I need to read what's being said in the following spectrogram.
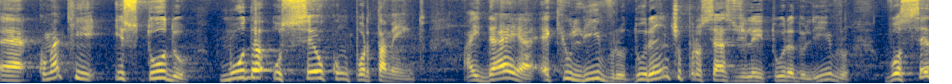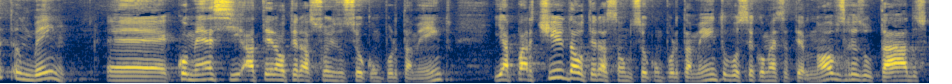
é como é que isso tudo muda o seu comportamento. A ideia é que o livro, durante o processo de leitura do livro, você também é, comece a ter alterações no seu comportamento e a partir da alteração do seu comportamento você começa a ter novos resultados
